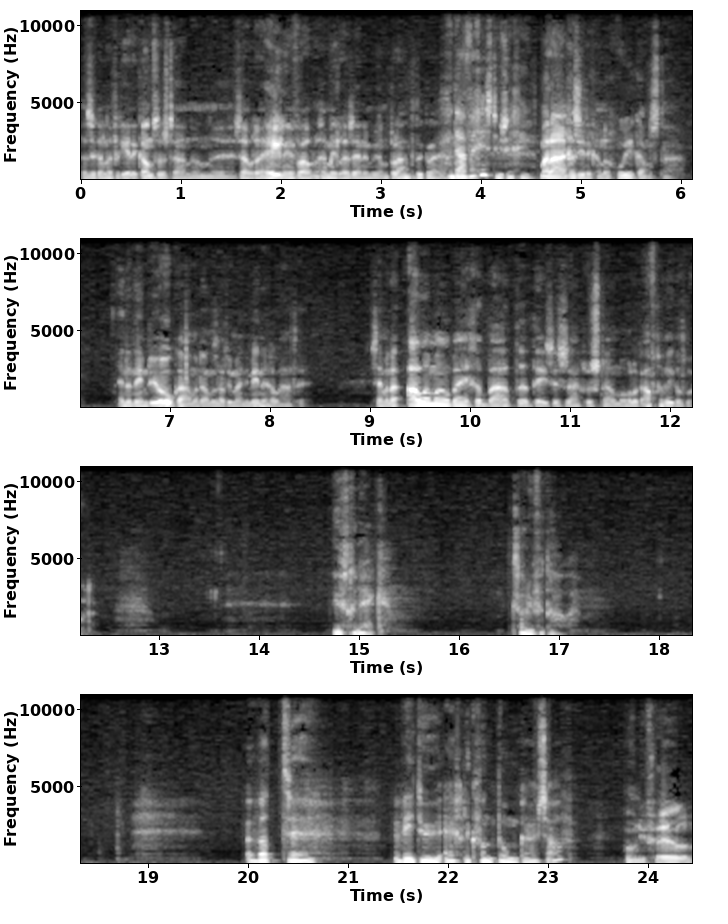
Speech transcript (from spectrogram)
Als ik aan de verkeerde kant zou staan... dan eh, zouden er heel eenvoudige middelen zijn om u aan het praten te krijgen. Daar vergist u zich in. Maar aangezien ik aan de goede kant sta... en dat neemt u ook aan, want anders had u mij niet binnengelaten... zijn we er allemaal bij gebaat dat deze zaak zo snel mogelijk afgewikkeld wordt. U heeft gelijk. Ik zal u vertrouwen. Wat eh, weet u eigenlijk van Tom Kruis af? Oh, niet veel.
